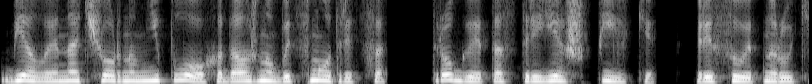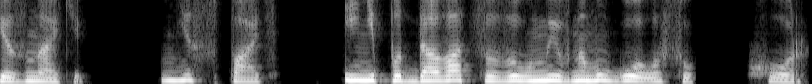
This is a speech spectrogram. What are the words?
белое на черном неплохо должно быть смотрится, трогает острие шпильки, рисует на руке знаки. Не спать и не поддаваться заунывному голосу. Хор,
